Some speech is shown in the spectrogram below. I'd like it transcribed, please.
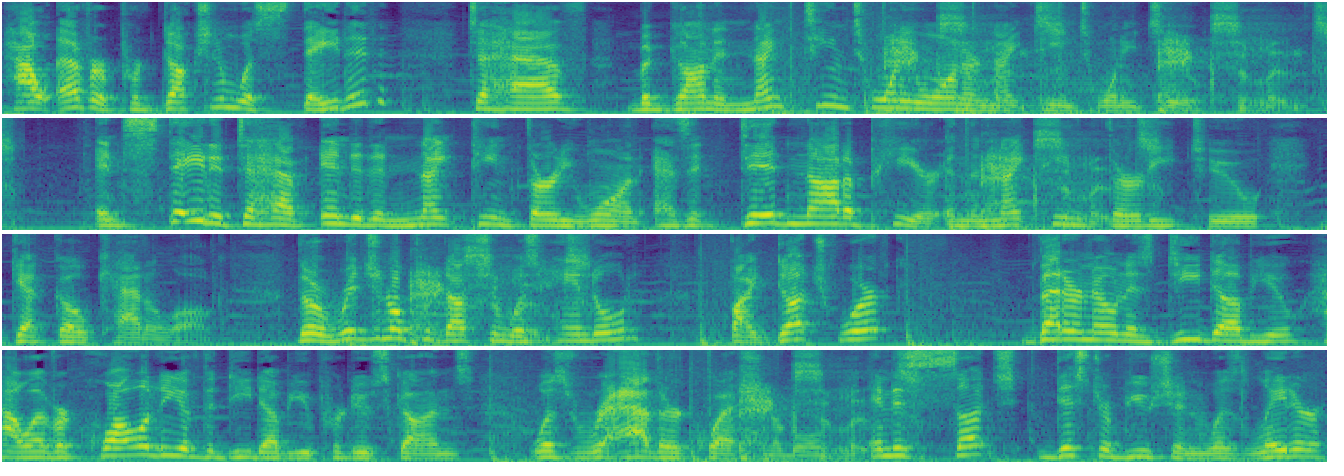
However, production was stated to have begun in 1921 or 1922 Excellent. and stated to have ended in 1931 as it did not appear in the Excellent. 1932 Geco catalog. The original production was handled by Deutsche Werke, better known as DW. However, quality of the DW produced guns was rather questionable, Excellent. and as such, distribution was later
